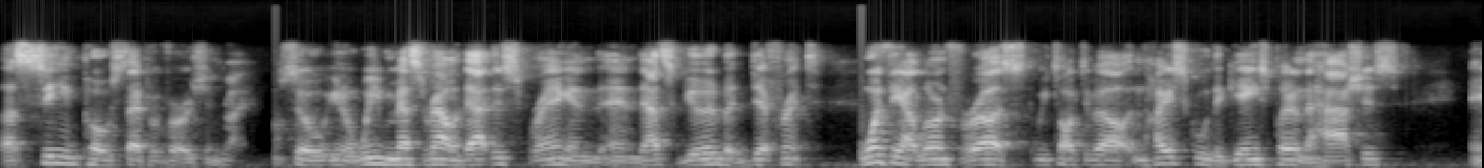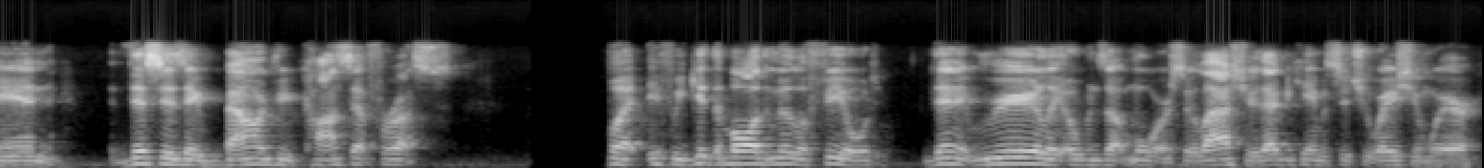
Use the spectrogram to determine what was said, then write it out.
a seam post type of version. Right. So, you know, we messed around with that this spring and, and that's good, but different. One thing I learned for us, we talked about in high school, the games played on the hashes. And this is a boundary concept for us. But if we get the ball in the middle of the field, then it really opens up more. So last year that became a situation where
